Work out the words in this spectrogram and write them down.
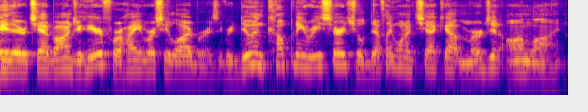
Hey there, Chad Boeninger here for Ohio University Libraries. If you're doing company research, you'll definitely want to check out Mergent Online.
